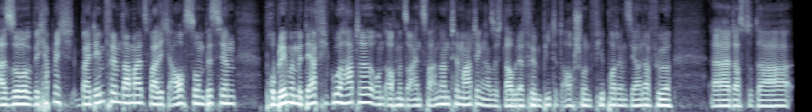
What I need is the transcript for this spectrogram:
also ich habe mich bei dem Film damals, weil ich auch so ein bisschen Probleme mit der Figur hatte und auch mit so ein, zwei anderen Thematiken. Also ich glaube, der Film bietet auch schon viel Potenzial dafür, äh, dass du da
